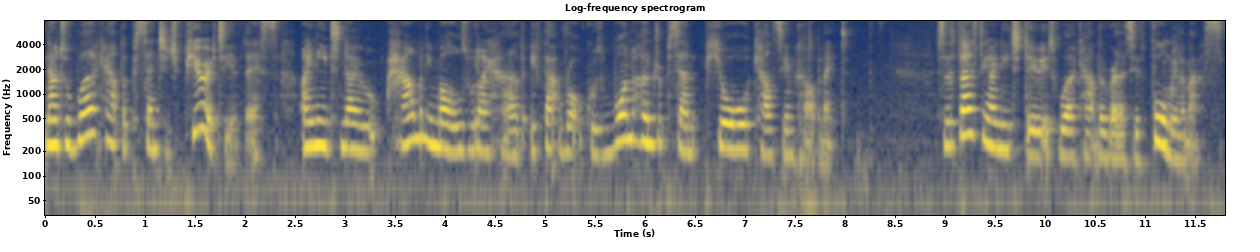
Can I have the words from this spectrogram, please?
Now to work out the percentage purity of this, I need to know how many moles would I have if that rock was 100% pure calcium carbonate. So the first thing I need to do is work out the relative formula mass.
